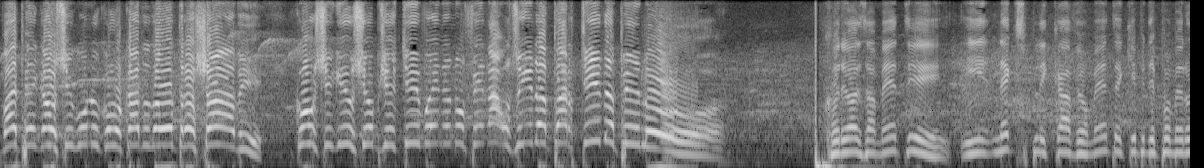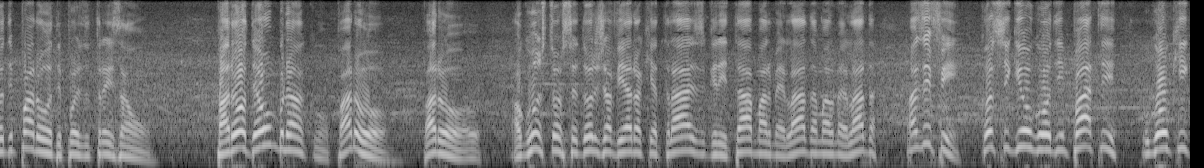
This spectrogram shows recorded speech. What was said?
Vai pegar o segundo colocado da outra chave. Conseguiu seu objetivo ainda no finalzinho da partida, Pilo. Curiosamente inexplicavelmente a equipe de Pomerode parou depois do 3 a 1 Parou, deu um branco, parou, parou. Alguns torcedores já vieram aqui atrás gritar marmelada, marmelada, mas enfim, conseguiu o gol de empate, o gol que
